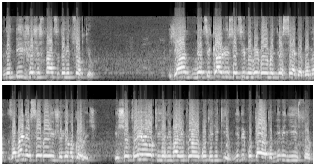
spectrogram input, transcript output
не більше 16%. Я не цікавлюся цими виборами для себе, бо за мене все вирішив Янукович. І ще три роки я не маю права бути ніким, ні депутатом, ні міністром,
